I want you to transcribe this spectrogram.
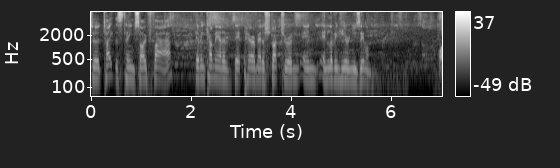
to take this team so far, having come out of that Parramatta structure and, and, and living here in New Zealand. I,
